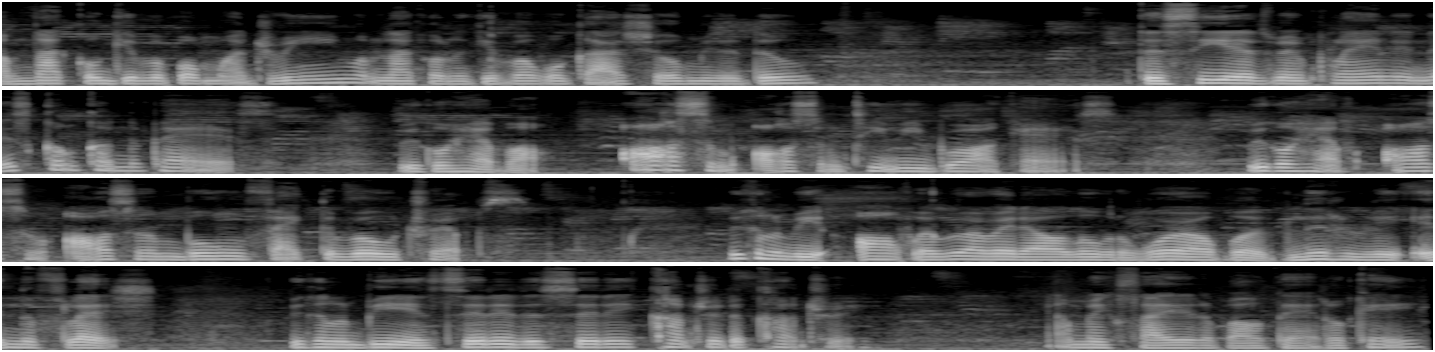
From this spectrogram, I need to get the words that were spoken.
I'm not going to give up on my dream. I'm not going to give up what God showed me to do the seed has been planted and it's going to come to pass. We're going to have an awesome, awesome TV broadcast. We're going to have awesome, awesome Boom Factor road trips. We're going to be all where we're already all over the world, but literally in the flesh. We're going to be in city to city, country to country. I'm excited about that, okay?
